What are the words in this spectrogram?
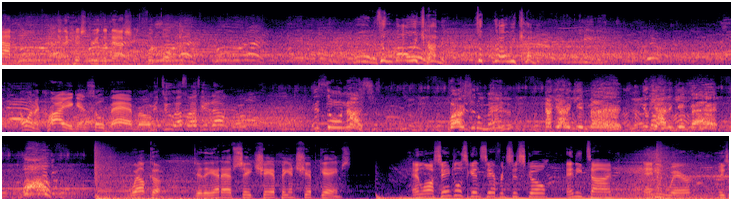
happened in the history of the National Football League. Super Bowl, we coming. Super Bowl, we coming. I want to cry again so bad, bro. Me too. That's why I get it out, bro. It's on us. Personal, man. You gotta get mad. You gotta get mad. Oh! Welcome to the NFC Championship games. And Los Angeles against San Francisco, anytime, anywhere, is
